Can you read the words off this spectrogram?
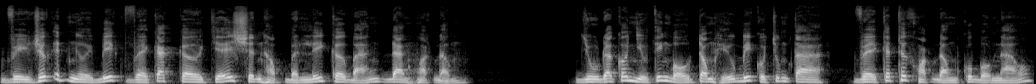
vì rất ít người biết về các cơ chế sinh học bệnh lý cơ bản đang hoạt động. Dù đã có nhiều tiến bộ trong hiểu biết của chúng ta về cách thức hoạt động của bộ não.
